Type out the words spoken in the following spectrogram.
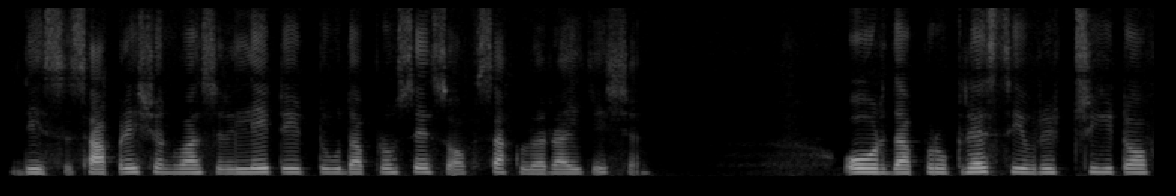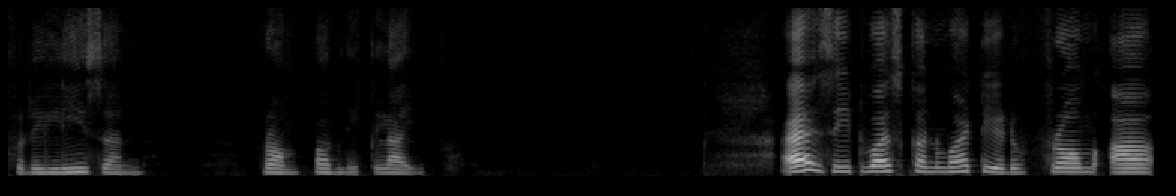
This separation was related to the process of secularization or the progressive retreat of religion from public life as it was converted from a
